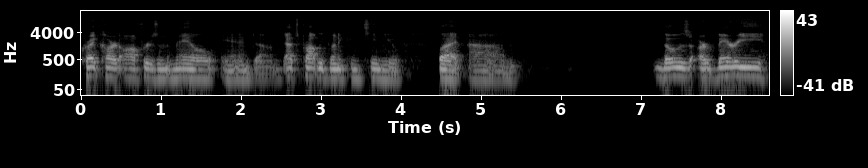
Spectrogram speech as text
credit card offers in the mail, and um, that's probably going to continue. But um, those are very,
